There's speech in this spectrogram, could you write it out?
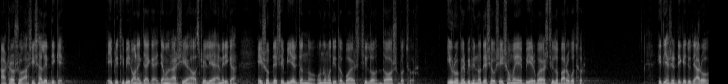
আঠারোশো আশি সালের দিকে এই পৃথিবীর অনেক জায়গায়, যেমন রাশিয়া, অস্ট্রেলিয়া, আমেরিকা, এইসব দেশে বিয়ের জন্য অনুমোদিত বয়স ছিল দশ বছর। ইউরোপের বিভিন্ন দেশেও সেই সময়ে বিয়ের বয়স ছিল বারো বছর। ইতিহাসের দিকে যদি আরও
